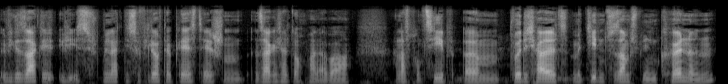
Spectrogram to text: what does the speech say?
wie gesagt, ich, ich spiele halt nicht so viel auf der PlayStation, sage ich halt doch mal, aber an das Prinzip ähm, würde ich halt mit jedem zusammenspielen können.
